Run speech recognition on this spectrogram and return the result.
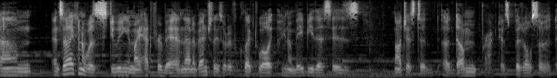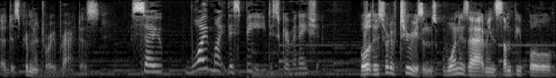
Um, and so that kind of was stewing in my head for a bit, and then eventually sort of clicked. Well, you know, maybe this is not just a, a dumb practice, but also a, a discriminatory practice. So, why might this be discrimination? Well, there's sort of two reasons. One is that I mean, some people,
